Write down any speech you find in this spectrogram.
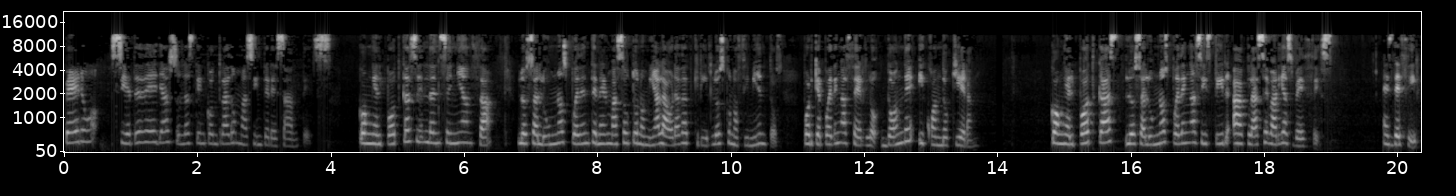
pero siete de ellas son las que he encontrado más interesantes. Con el podcast en la enseñanza, los alumnos pueden tener más autonomía a la hora de adquirir los conocimientos, porque pueden hacerlo donde y cuando quieran. Con el podcast, los alumnos pueden asistir a clase varias veces. Es decir,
